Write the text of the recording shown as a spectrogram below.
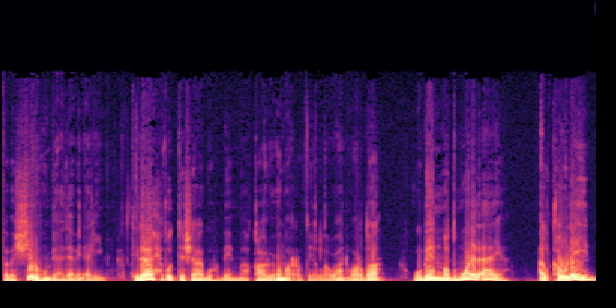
فبشرهم بعذاب أليم. تلاحظ التشابه بين ما قال عمر رضي الله عنه وارضاه وبين مضمون الآية. القولين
